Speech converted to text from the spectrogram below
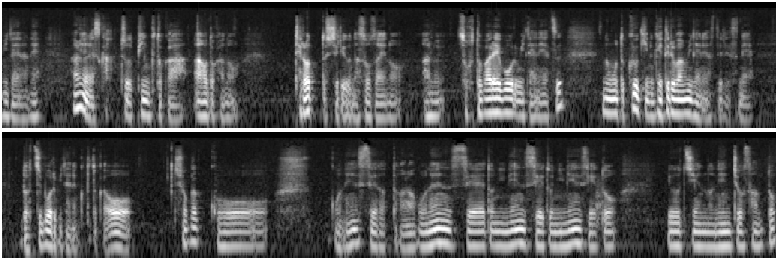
みたいなねあるじゃないですか。ちょっとピンクとか青とかのテロッとしてるような素材のあのソフトバレーボールみたいなやつのもっと空気抜けてる版みたいなやつでですねドッジボールみたいなこととかを小学校5年生だったかな？5年生と2年生と2年生と幼稚園の年長さんと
